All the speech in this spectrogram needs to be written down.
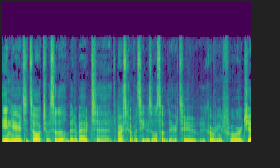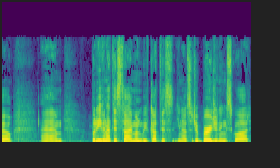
in here to talk to us a little bit about uh, the press conference. He was also there too, covering it for Joe. Um, but even at this time, when we've got this, you know, such a burgeoning squad,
